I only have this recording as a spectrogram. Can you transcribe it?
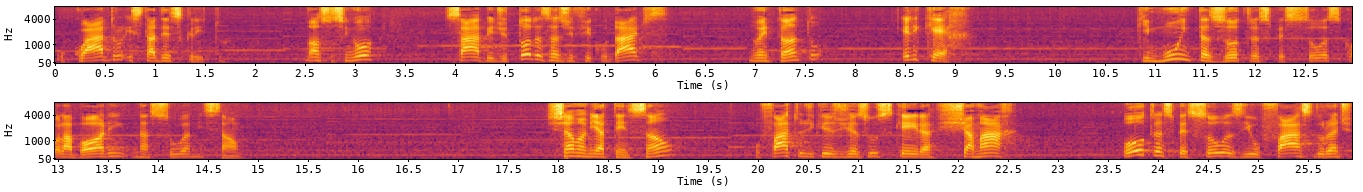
O quadro está descrito. Nosso Senhor sabe de todas as dificuldades, no entanto, Ele quer que muitas outras pessoas colaborem na sua missão. Chama minha atenção o fato de que Jesus queira chamar outras pessoas e o faz durante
